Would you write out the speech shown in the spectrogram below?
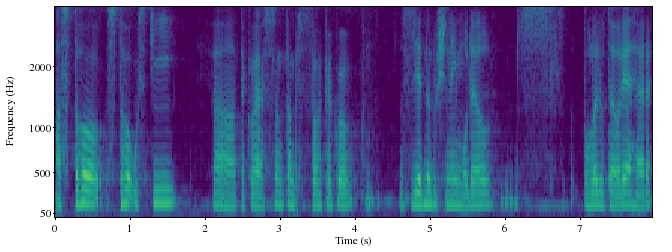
a z, toho, z toho ústí a, takové, já jsem tam představil jako zjednodušený model z pohledu teorie her,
